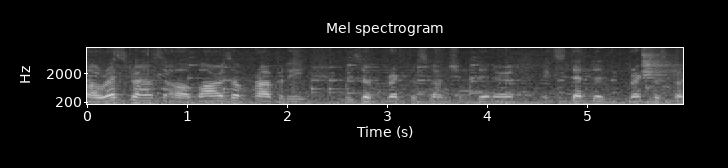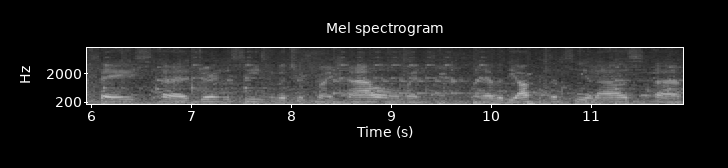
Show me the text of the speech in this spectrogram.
our, restaurants, our bars on property. We serve breakfast, lunch, and dinner, extended breakfast buffets uh, during the season, which is right now or when, whenever the occupancy allows. Uh,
